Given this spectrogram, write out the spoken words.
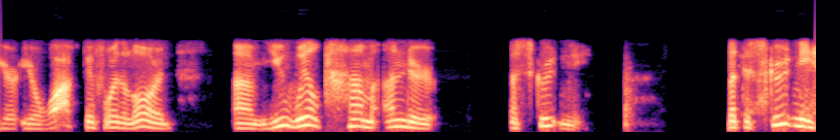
your your walk before the Lord, um, you will come under a scrutiny. But the scrutiny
